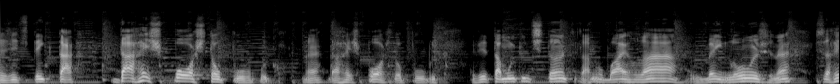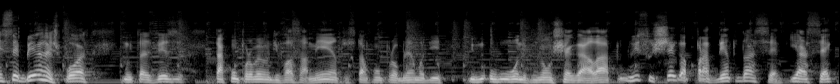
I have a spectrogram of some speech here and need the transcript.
a gente tem que tá, dar resposta ao público, né? dar resposta ao público. Às vezes está muito distante, está no bairro lá, bem longe, né? Precisa receber a resposta. Muitas vezes está com problema de vazamento, está com problema de, o ônibus não chegar lá, tudo isso chega para dentro da Arsec. E a Arsec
